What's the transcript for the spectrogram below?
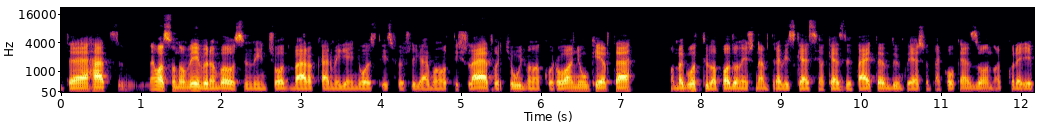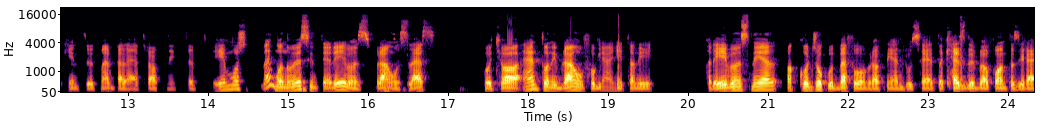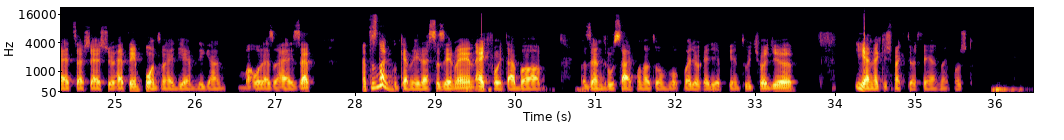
de hát nem azt mondom, Waverön valószínűleg nincs ott, bár akár még ilyen 8-10 fős ligában ott is lehet, hogyha úgy van, akkor rohanjunk érte, ha meg ott ül a padon, és nem Travis Kelsey a kezdő titan vagy esetleg Hawkinson, akkor egyébként őt már be lehet rakni. Tehát én most megmondom őszintén, Ravens Browns lesz, hogyha Anthony Brown fog irányítani a Ravensnél, akkor Jokut be fogom rakni Andrews helyett a kezdőbe a fantasy rájátszás első hetén, pont van egy ilyen ligán, ahol ez a helyzet, Hát ez nagyon kemény lesz azért, mert én egyfolytában az Andrew szájponaton vagyok egyébként, úgyhogy ilyenek is megtörténhetnek most.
